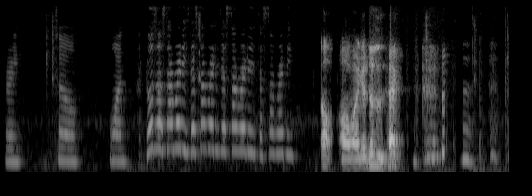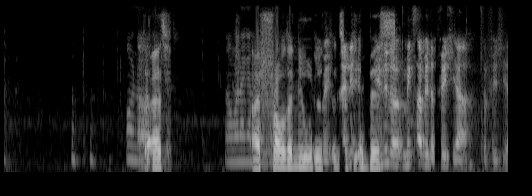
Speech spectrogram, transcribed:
Three, two, one. No, that's not ready. That's not ready. That's not ready. That's not ready. Oh, oh my god, the lag. Oh no. Damn it. No, we're not gonna I make throw the noodles Wait, into I need, the you abyss. need to mix up with the fish, yeah. The fish, yeah.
